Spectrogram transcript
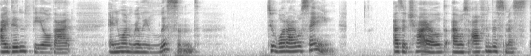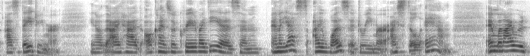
I didn't feel that anyone really listened to what I was saying. As a child, I was often dismissed as a daydreamer. You know, that I had all kinds of creative ideas and and yes, I was a dreamer. I still am. And when I would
